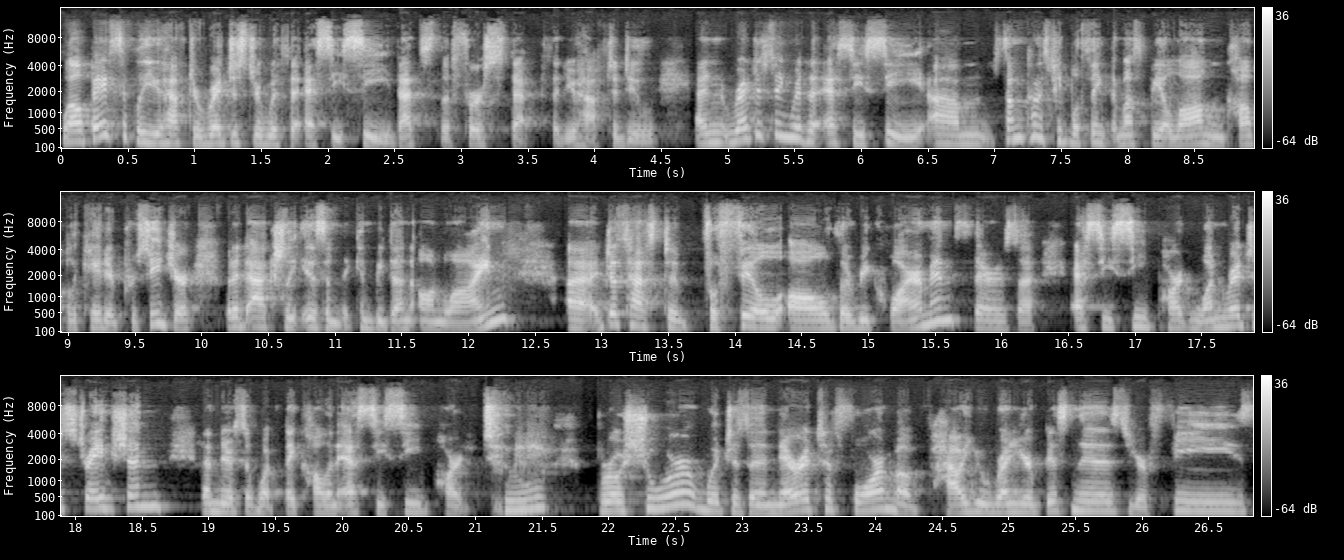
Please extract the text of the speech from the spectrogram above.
well, basically, you have to register with the SEC. That's the first step that you have to do. And registering with the SEC, um, sometimes people think that must be a long and complicated procedure, but it actually isn't. It can be done online. Uh, it just has to fulfill all the requirements. There's a SEC Part 1 registration, then there's a, what they call an SEC Part 2 brochure, which is a narrative form of how you run your business, your fees,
